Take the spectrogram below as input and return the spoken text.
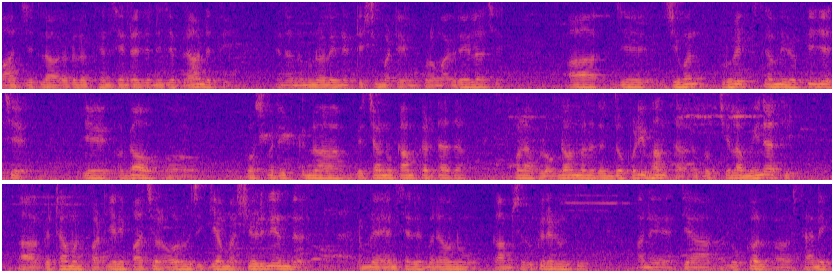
પાંચ જેટલા અલગ અલગ હેન્ડ સેનિટાઇઝરની જે બ્રાન્ડ હતી, એના નમૂના લઈને ટેસ્ટિંગ માટે મોકલવામાં આવી રહેલા છે. આ જે જીવન પુરોહિત નામની વ્યક્તિ જે છે, એ અગાઉ કોસ્મેટિકના વેચાણનું કામ કરતા હતા. પણ આ લોકડાઉનમાં ધંધો પડી ભાંગતા લગભગ છેલ્લા મહિનાથી આ ગઠામણ પાટિયાની પાછળ અવરું જગ્યામાં શેડની અંદર એમણે હેન્ડ સેનિટાઈઝર બનાવવાનું કામ શરૂ કરેલું હતું. અને ત્યાં લોકલ સ્થાનિક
